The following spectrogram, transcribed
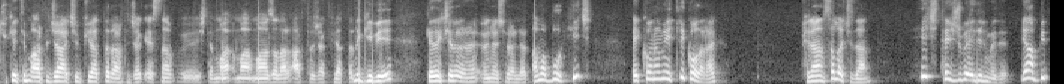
tüketim artacağı için fiyatlar artacak, esnaf e, işte ma- ma- mağazalar arttıracak fiyatlarını gibi gerekçeler öne, öne sürerler. Ama bu hiç ekonometrik olarak finansal açıdan hiç tecrübe edilmedi. Ya bir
